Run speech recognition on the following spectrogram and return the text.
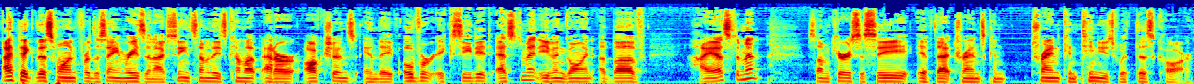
I picked this one for the same reason. I've seen some of these come up at our auctions, and they've over exceeded estimate, even going above high estimate. So I'm curious to see if that trend's con- trend continues with this car.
